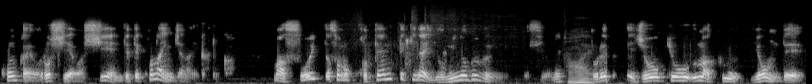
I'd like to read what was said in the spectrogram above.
今回はロシアは支援出てこないんじゃないかとか、まあそういったその古典的な読みの部分ですよね。はいど。れだけ状況をうまく読んで、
